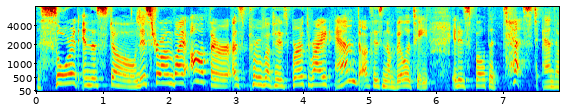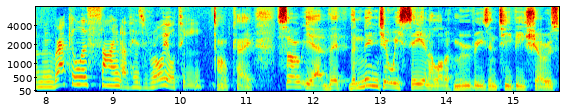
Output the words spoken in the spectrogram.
The Sword in the Stone is thrown by Arthur as proof of his birthright and of his nobility. It is both a test and a miraculous sign of his royalty. Okay, so yeah, the, the ninja we see in a lot of movies and TV shows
